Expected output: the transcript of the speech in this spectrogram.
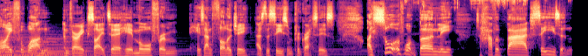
I, for one, am very excited to hear more from his anthology as the season progresses. I sort of want Burnley to have a bad season.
